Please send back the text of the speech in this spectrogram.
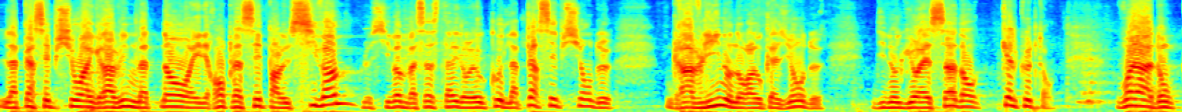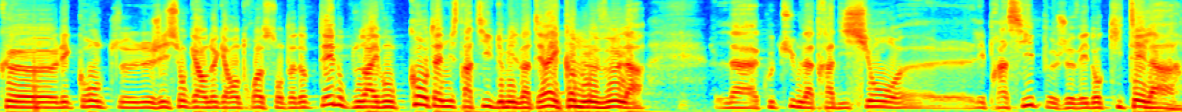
La perception à Gravelines maintenant est remplacée par le CIVOM. Le CIVOM va s'installer dans les locaux de la perception de Gravelines. On aura l'occasion d'inaugurer ça dans quelques temps. Voilà, donc euh, les comptes de gestion 42-43 sont adoptés. Donc nous arrivons au compte administratif 2021 et comme le veut la, coutume, la tradition, euh, les principes, je vais donc quitter la,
